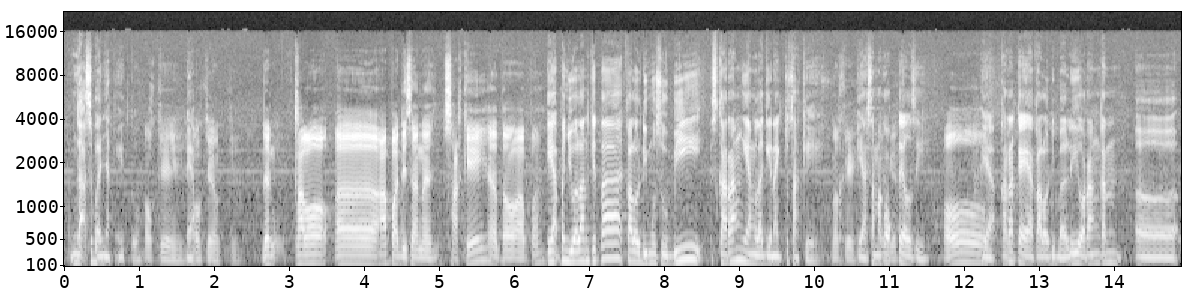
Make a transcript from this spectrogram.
nggak sebanyak itu. Oke, Ya. oke, oke. Dan kalau eh, apa di sana sake atau apa? Ya penjualan kita kalau di Musubi sekarang yang lagi naik tuh sake. Oke. Ya sama oke. koktail sih. Oh. Ya karena kayak kalau di Bali orang kan eh,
